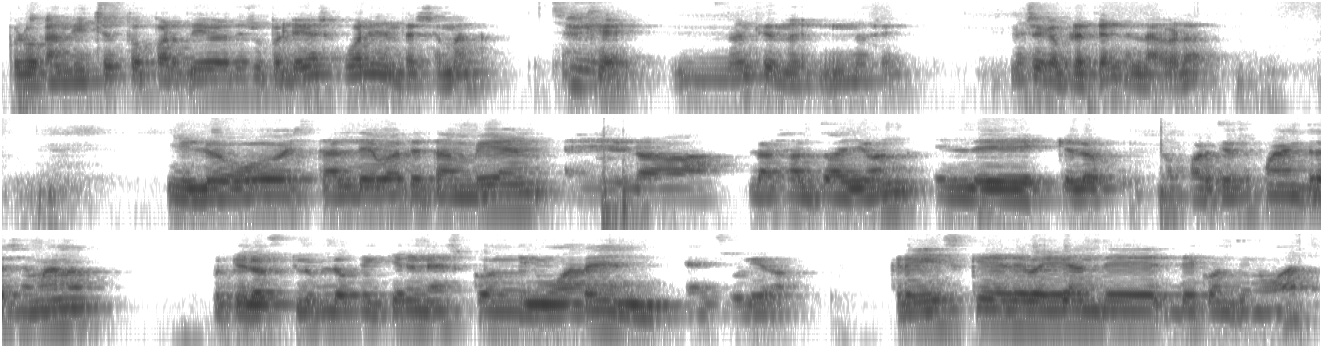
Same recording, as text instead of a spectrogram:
por lo que han dicho, estos partidos de Superliga se juegan en tres semanas. Es que no entiendo, no sé. No sé qué pretenden, la verdad. Y luego está el debate también, eh, la, la salto a John, el de que los, los, partidos se juegan en tres semanas, porque los clubes lo que quieren es continuar en, en su liga. ¿Creéis que deberían de, de, continuar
